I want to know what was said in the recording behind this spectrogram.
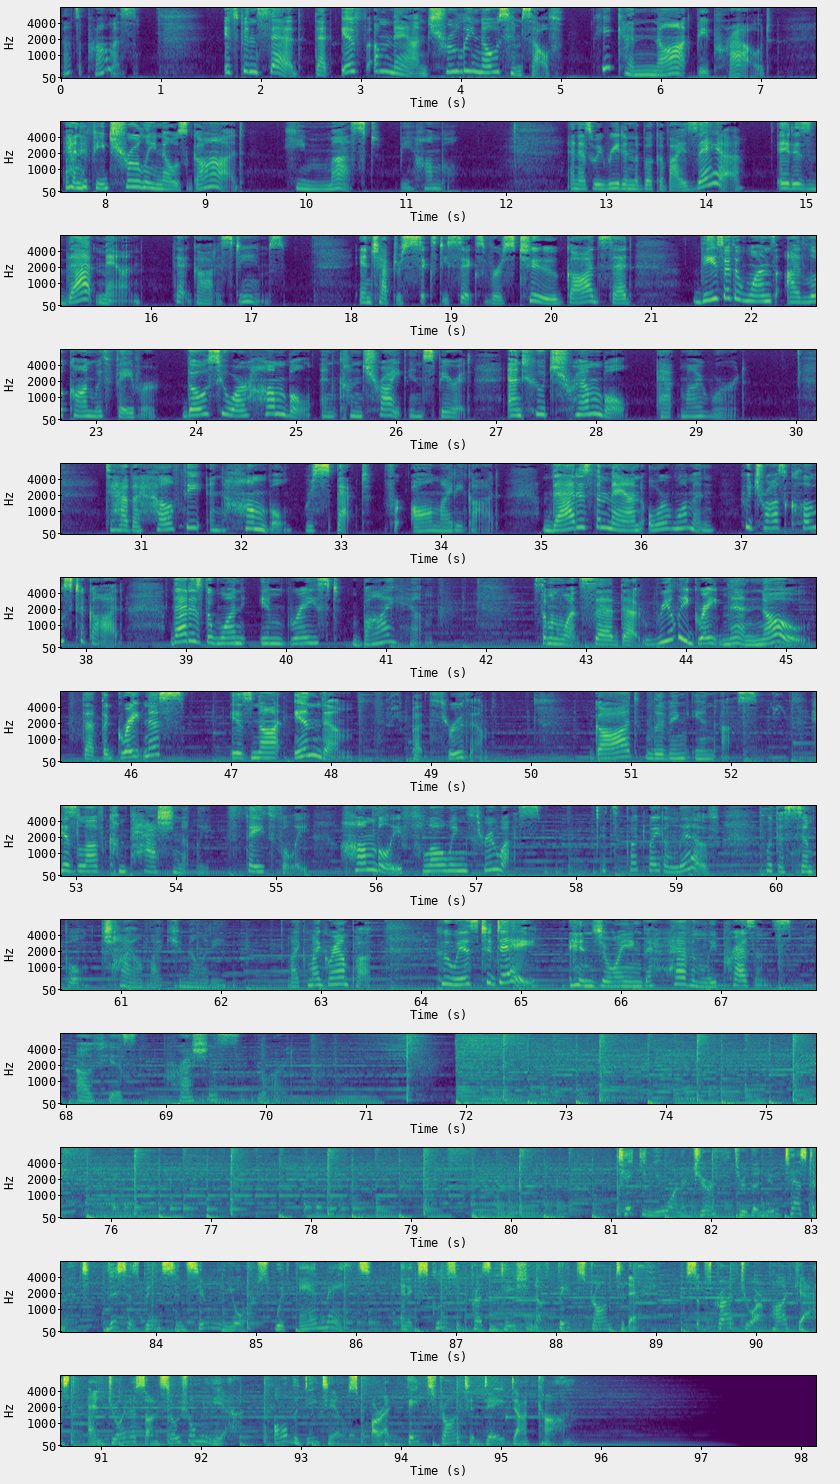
That's a promise. It's been said that if a man truly knows himself, he cannot be proud. And if he truly knows God, he must be humble. And as we read in the book of Isaiah, it is that man that God esteems. In chapter 66, verse 2, God said, These are the ones I look on with favor, those who are humble and contrite in spirit, and who tremble at my word. To have a healthy and humble respect for Almighty God. That is the man or woman who draws close to God. That is the one embraced by Him. Someone once said that really great men know that the greatness is not in them, but through them. God living in us. His love compassionately, faithfully, humbly flowing through us. It's a good way to live with a simple, childlike humility. Like my grandpa, who is today enjoying the heavenly presence of his precious Lord. Taking you on a journey through the New Testament, this has been Sincerely Yours with Ann Maines, an exclusive presentation of Faith Strong Today. Subscribe to our podcast and join us on social media. All the details are at faithstrongtoday.com.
